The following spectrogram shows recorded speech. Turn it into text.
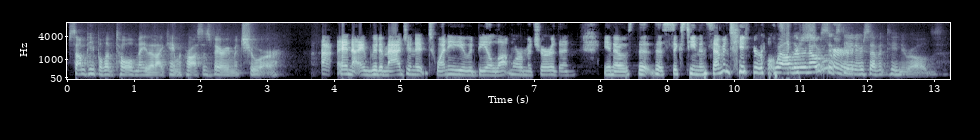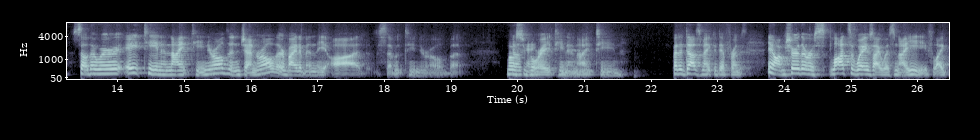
some people have told me that I came across as very mature and I would imagine at 20 you would be a lot more mature than, you know, the the 16 and 17 year olds. Well, there were no 16 or 17 year olds. So there were 18 and 19 year olds in general. There might have been the odd 17 year old, but most okay. people were 18 and 19. But it does make a difference. You know, I'm sure there was lots of ways I was naive, like,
